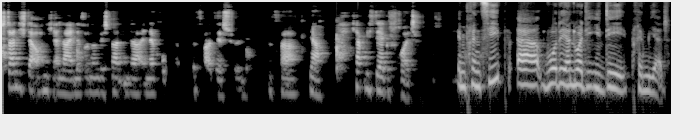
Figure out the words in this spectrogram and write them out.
stand ich da auch nicht alleine, sondern wir standen da in der Gruppe. Das war sehr schön. Das war, ja, ich habe mich sehr gefreut. Im Prinzip äh, wurde ja nur die Idee prämiert.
